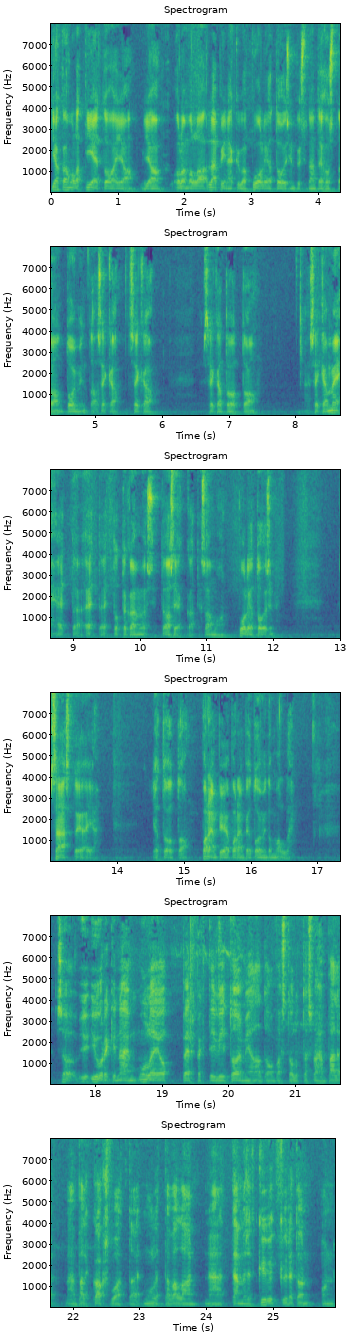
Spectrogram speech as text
jakamalla tietoa ja, ja olemalla läpinäkyvä puoli ja toisin pystytään tehostamaan toimintaa sekä, sekä, sekä tuota, sekä me että, että, että totta kai myös sitten asiakkaat ja saamaan puolia toisin säästöjä ja, ja tuota, parempia ja parempia toimintamalleja. Se on juurikin näin. Mulle ei ole perspektiiviä toimialalta, on vasta ollut tässä vähän päälle, vähän päälle kaksi vuotta, että mulle tavallaan nämä tämmöiset kyvykkyydet on, on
